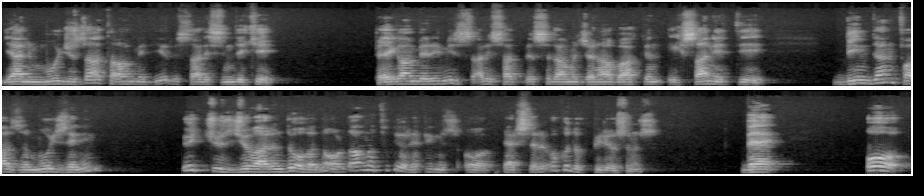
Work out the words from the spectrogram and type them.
yani Mucizat-ı Ahmediye Risalesindeki Peygamberimiz Aleyhisselatü Vesselam'a Cenab-ı Hakk'ın ihsan ettiği binden fazla mucizenin 300 civarında olanı orada anlatılıyor. Hepimiz o dersleri okuduk biliyorsunuz. Ve o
